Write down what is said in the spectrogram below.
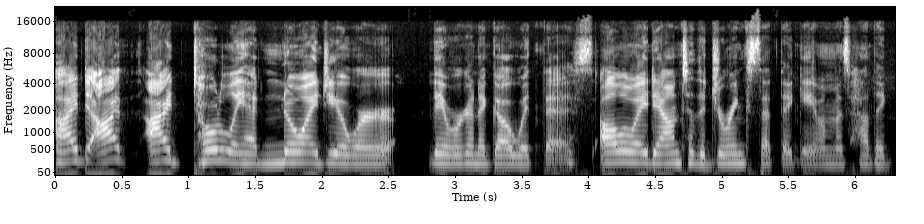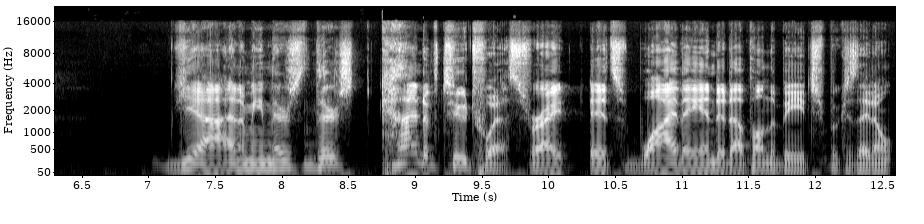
I, I, I totally had no idea where they were going to go with this. All the way down to the drinks that they gave them is how they. Yeah, and I mean, there's there's kind of two twists, right? It's why they ended up on the beach because they don't.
